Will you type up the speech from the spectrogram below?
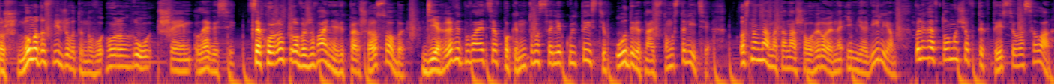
Тож нумо досліджувати нову хорор-гру Shame Legacy. Це хорор про виживання від першої особи. Дія гри відбувається в покинутому селі культистів у 19 столітті. Основна мета нашого героя на ім'я Вільям полягає в тому, щоб втекти з цього села,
